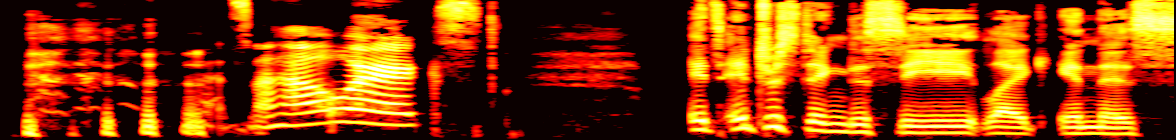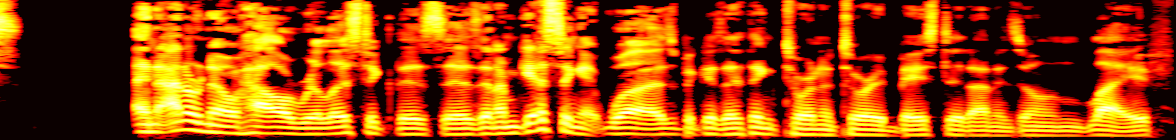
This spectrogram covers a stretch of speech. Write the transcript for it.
That's not how it works. It's interesting to see, like, in this, and I don't know how realistic this is, and I'm guessing it was because I think Tornatore based it on his own life,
